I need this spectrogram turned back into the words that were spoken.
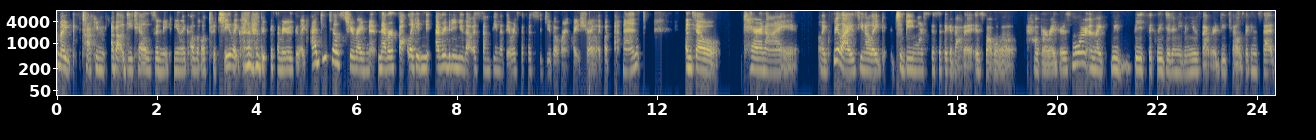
like talking about details would make me like a little twitchy. Like if somebody would be like, add details to your writing, it never felt like it. Everybody knew that was something that they were supposed to do, but weren't quite sure like what that meant. And so Tara and I like realize, you know, like to be more specific about it is what will help our writers more. And like we basically didn't even use that word details. Like instead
